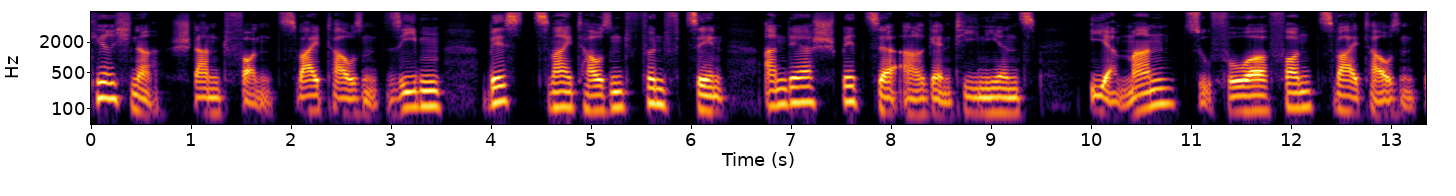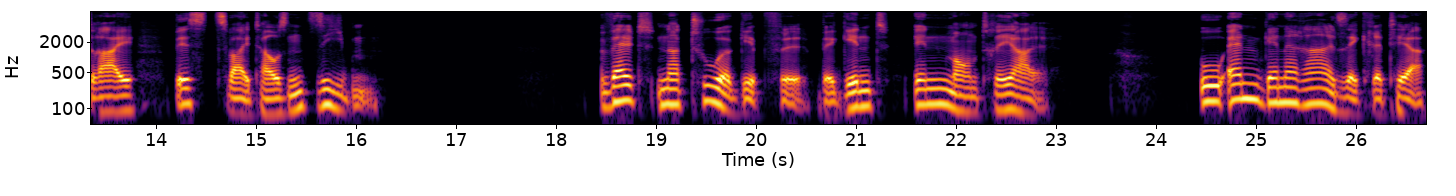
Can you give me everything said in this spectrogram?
Kirchner stand von 2007 bis 2015 an der Spitze Argentiniens, ihr Mann zuvor von 2003 bis 2007. Weltnaturgipfel beginnt in Montreal. UN-Generalsekretär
